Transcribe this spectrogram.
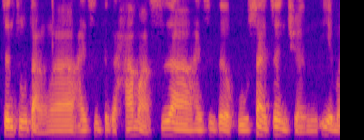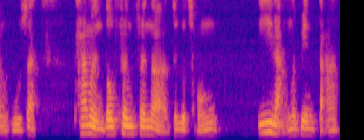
真主党啊，还是这个哈马斯啊，还是这个胡塞政权、也门胡塞，他们都纷纷啊，这个从伊朗那边打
